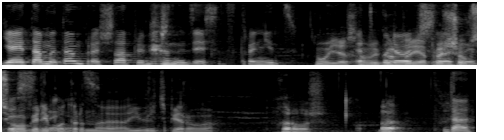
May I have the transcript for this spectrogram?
Я и там, и там прочла примерно 10 страниц. Ой, я самый были крутой, я прочел всего 10 Гарри Поттера на иврите первого. Хорош. О, да.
